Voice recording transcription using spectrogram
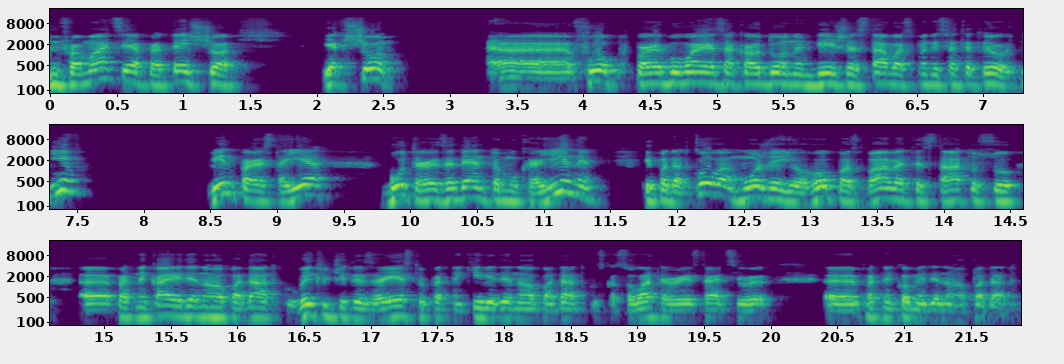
інформація про те, що якщо е, ФОП перебуває за кордоном більше 183 днів, він перестає бути резидентом України, і податкова може його позбавити статусу е, платника єдиного податку, виключити з реєстру платників єдиного податку, скасувати реєстрацію е, платником єдиного податку.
